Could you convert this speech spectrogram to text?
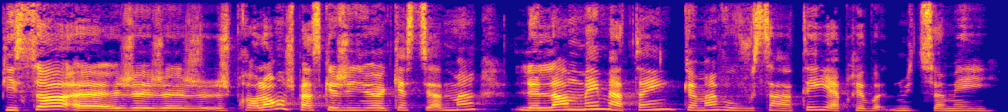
Puis ça, je, je, je, prolonge parce que j'ai un questionnement. Le lendemain matin, comment vous vous sentez après votre nuit de sommeil?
